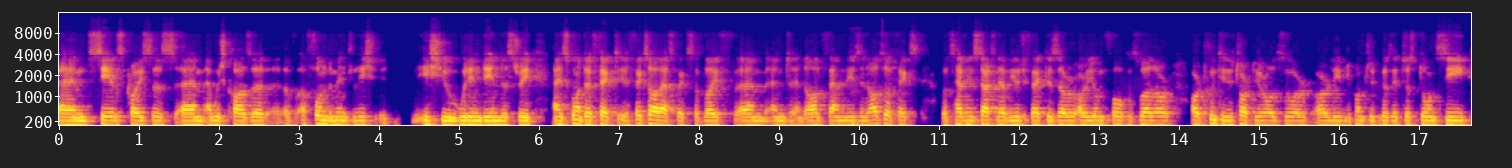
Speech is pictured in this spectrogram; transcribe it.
um, sales prices, um, and which cause a, fundamental issue within the industry, and it's going to affect it affects all aspects of life um, and all families, and it also affects what's having started to have a huge effect is our young folk as well, or or 20 to 30 year olds who are, are leaving the country because they just don't see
